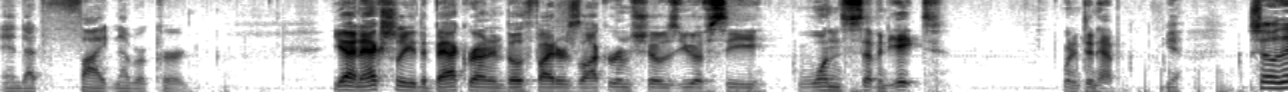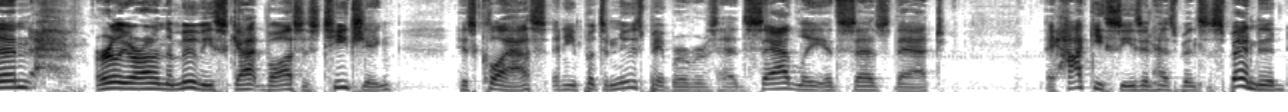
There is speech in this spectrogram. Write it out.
and that fight never occurred. Yeah, and actually, the background in both fighters' locker rooms shows UFC 178 when it didn't happen. Yeah. So then, earlier on in the movie, Scott Voss is teaching his class, and he puts a newspaper over his head. Sadly, it says that a hockey season has been suspended,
